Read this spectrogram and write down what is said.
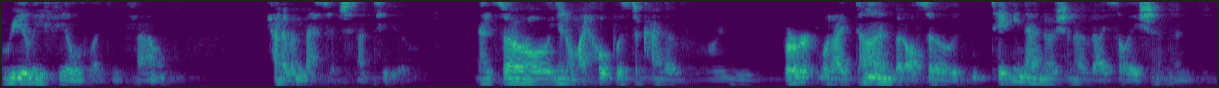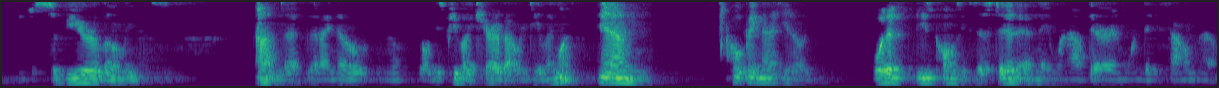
really feels like you found kind of a message sent to you. And so, you know, my hope was to kind of subvert what I'd done, but also taking that notion of isolation and just severe loneliness um, that, that I know, you know all these people I care about were dealing with, and hoping that you know what if these poems existed and they went out there and one day found them?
